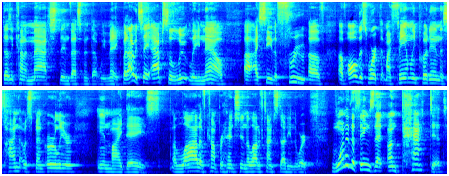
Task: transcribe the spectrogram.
doesn't kind of match the investment that we make. But I would say, absolutely, now uh, I see the fruit of, of all this work that my family put in, this time that was spent earlier in my days. A lot of comprehension, a lot of time studying the Word. One of the things that unpacked it,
